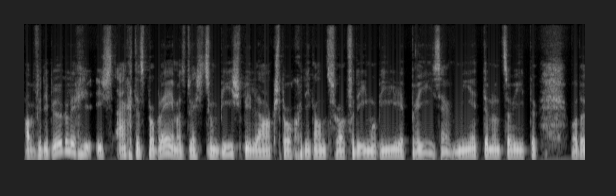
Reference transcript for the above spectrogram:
Aber für die Bürgerlichen ist es echt das Problem. Also du hast zum Beispiel angesprochen die ganze Frage von den Immobilienpreisen, Mieten und so weiter. Oder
